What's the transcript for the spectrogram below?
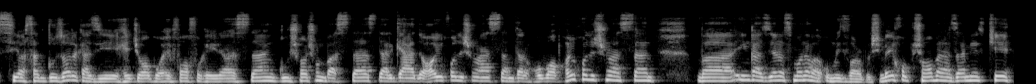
سیاست گذار قضیه حجاب و افاف و غیره هستن گوشهاشون بسته است در گرده های خودشون هستن در حباب های خودشون هستن و این قضیه را ما نباید امیدوار باشیم. ولی خب شما به نظر میاد که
